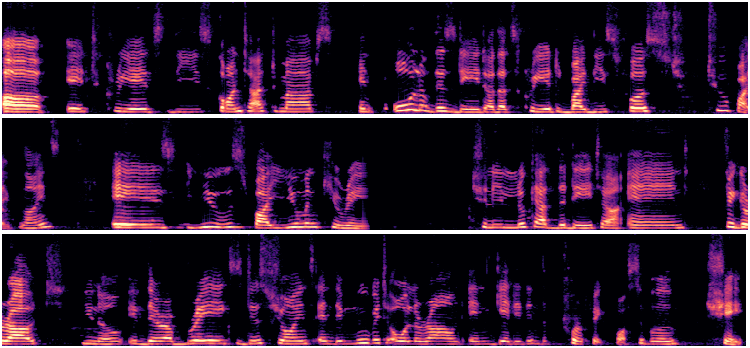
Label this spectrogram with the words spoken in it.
Uh, it creates these contact maps, and all of this data that's created by these first two pipelines is used by human curators actually look at the data and figure out you know if there are breaks disjoints and they move it all around and get it in the perfect possible shape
